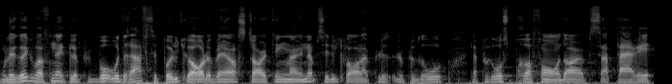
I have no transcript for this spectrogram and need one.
le gars qui va finir avec le plus beau draft, c'est pas lui qui va avoir le meilleur starting line-up, c'est lui qui va avoir la plus, grosse profondeur, puis ça paraît.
